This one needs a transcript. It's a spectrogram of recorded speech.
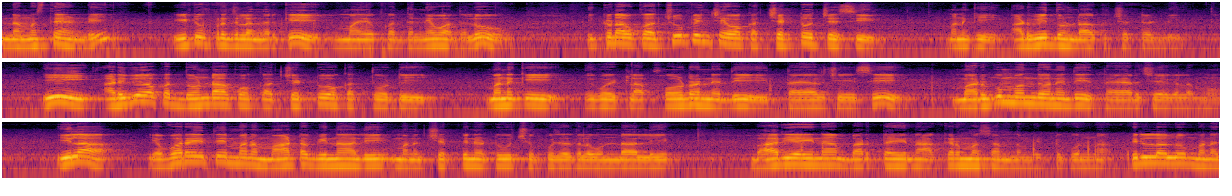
నమస్తే అండి. యూట్యూబ్ ప్రజలందరికీ మా యొక్క ధన్యవాదాలు. ఇక్కడ ఒక చూపించే ఒక చెట్టు వచ్చేసి మనకి అడవి దొండాకు చెట్టు అండి. ఈ అడవి ఒక దొండాకు ఒక చెట్టు ఒక తోటి మనకి ఇగో ఇట్లా పౌడర్ అనేది తయారు చేసి మరుగుమందు అనేది తయారు చేయగలము. ఇలా ఎవరైతే మన మాట వినాలి మనం చెప్పినట్టు చెప్పు జతలు ఉండాలి భార్య అయినా భర్త అయినా అక్రమ సంబంధం పెట్టుకున్న పిల్లలు మన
